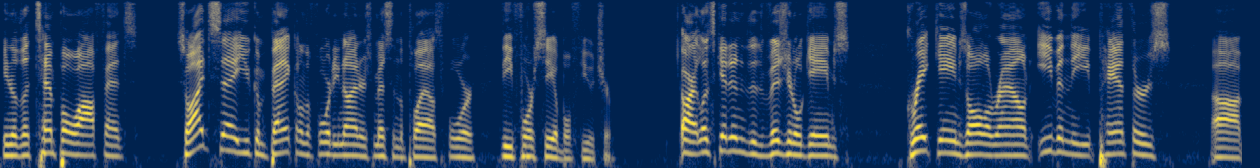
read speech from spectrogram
you know, the tempo offense. So I'd say you can bank on the 49ers missing the playoffs for the foreseeable future. All right, let's get into the divisional games. Great games all around. Even the Panthers' uh,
